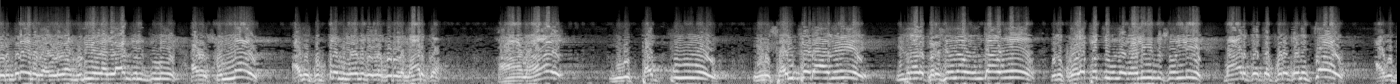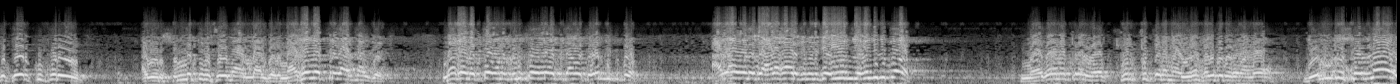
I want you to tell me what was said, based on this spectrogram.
விரும்புறேன். எனக்கு அவ்வளவுதான் முடியலன்னு சொல்லிட்டு நீ அதை சொன்னால் அது குற்றம் இல்லைன்னு சொல்லக்கூடிய மார்க்கம். ஆனால் இது தப்பு. இது சரிப்படாது. இதனால பிரச்சனை உண்டாகும். இது குழப்பத்துக்கு உள்ள வழி என்று சொல்லி மார்க்கத்தை புறக்கணித்தால் அதுக்கு பேர் குப்புரு அது ஒரு சுண்ணத்து விஷயமா இருந்தாலும் சரி நகவற்றதா இருந்தாலும் சரி. நகவற்ற உனக்கு விருப்பம் இல்லை அப்படின்னா தெரிஞ்சுட்டு போ. அதான் உனக்கு அழகா இருக்கு நினைச்சு தெரிஞ்சுட்டு போ. நகவற்ற கீர்த்தித்தனமா ஏன் பயப்படுவாங்க என்று சொன்னால்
